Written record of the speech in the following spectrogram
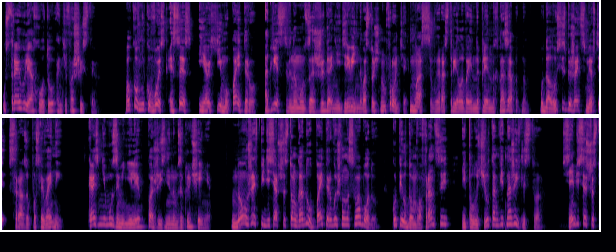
устраивали охоту антифашисты. Полковнику войск СС Иохиму Пайперу, ответственному за сжигание деревень на Восточном фронте и массовые расстрелы военнопленных на Западном, удалось избежать смерти сразу после войны. Казнь ему заменили пожизненным заключением. Но уже в 1956 году Пайпер вышел на свободу, купил дом во Франции и получил там вид на жительство. В 1976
